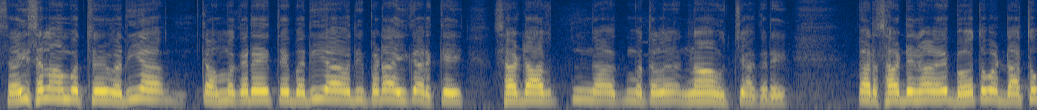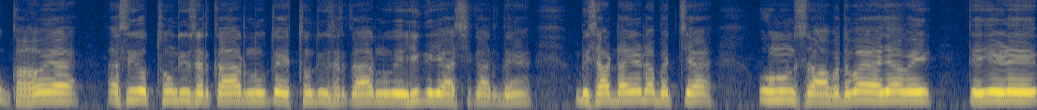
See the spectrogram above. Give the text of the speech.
ਸਹੀ ਸਲਾਮ ਉੱਥੇ ਵਧੀਆ ਕੰਮ ਕਰੇ ਤੇ ਵਧੀਆ ਉਹਦੀ ਪੜ੍ਹਾਈ ਕਰਕੇ ਸਾਡਾ ਨਾ- ਮਤਲਬ ਨਾਂ ਉੱਚਾ ਕਰੇ ਪਰ ਸਾਡੇ ਨਾਲ ਇਹ ਬਹੁਤ ਵੱਡਾ ਧੋਖਾ ਹੋਇਆ ਹੈ। ਅਸੀਂ ਉੱਥੋਂ ਦੀ ਸਰਕਾਰ ਨੂੰ ਤੇ ਇੱਥੋਂ ਦੀ ਸਰਕਾਰ ਨੂੰ ਇਹੀ ਗੁਜ਼ਾਰਿਸ਼ ਕਰਦੇ ਹਾਂ ਵੀ ਸਾਡਾ ਜਿਹੜਾ ਬੱਚਾ ਹੈ, ਉਹਨੂੰ ਇਨਸਾਫ ਦਿਵਾਇਆ ਜਾਵੇ ਤੇ ਜਿਹੜੇ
